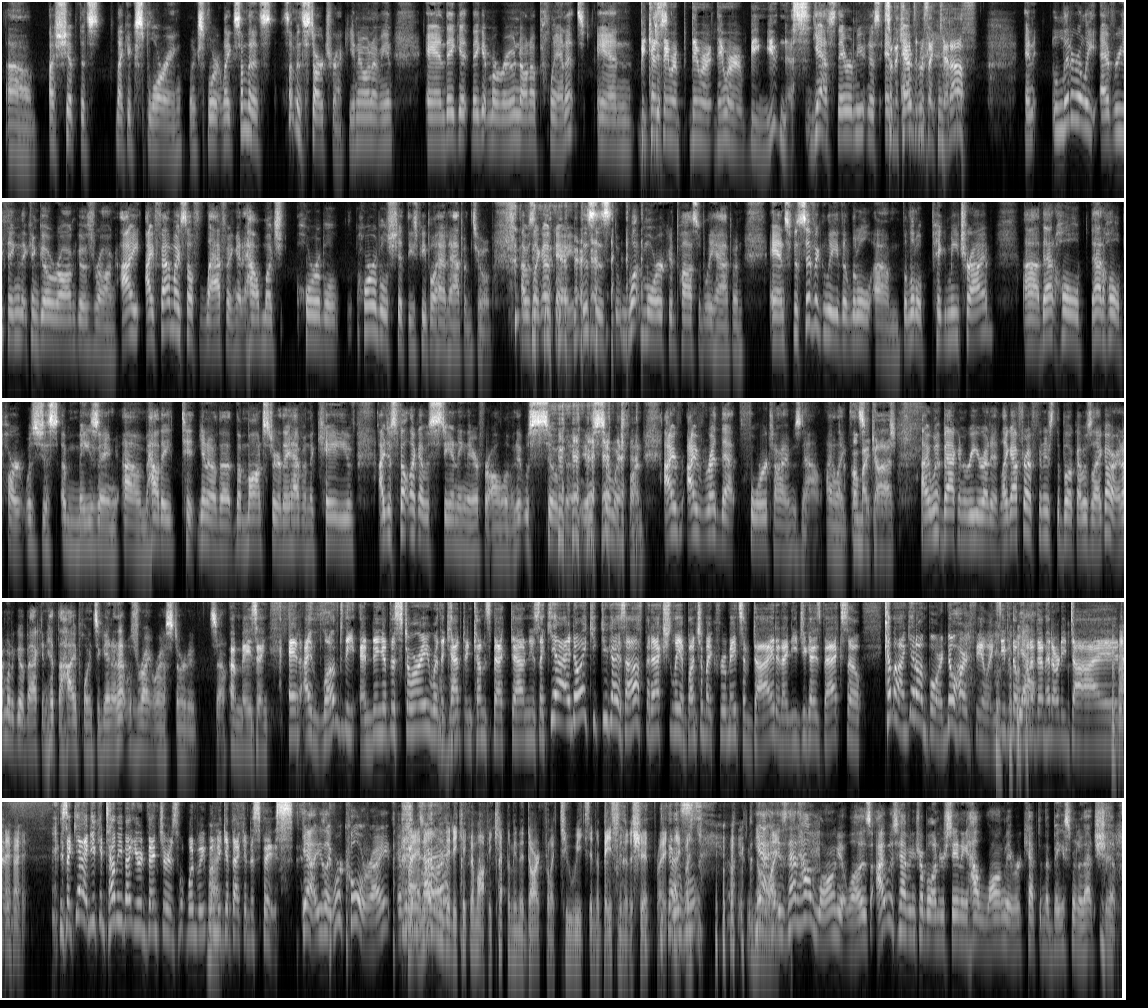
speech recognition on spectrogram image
uh, a ship that's like exploring explore like something that's something in Star Trek you know what I mean and they get they get marooned on a planet and because just- they were they were they were being mutinous. yes they were mutinous So the captain was like, "Get off!" and literally everything that can go wrong goes wrong. I I found myself laughing at how much horrible horrible shit these people had happen to them. I was like, okay, this is what more could possibly happen, and specifically the little um the little pygmy tribe. Uh, that whole that whole part was just amazing. Um, how they, t- you know, the the monster they have in the cave. I just felt like I was standing there for all of it. It was so good. It was so much fun. I I've read that four times now. I liked it. Oh my so God. much. I went back and reread it. Like after I finished the book, I was like, all right, I'm going to go back and hit the high points again, and that was right where I started. So Amazing. And I loved the ending of the story where the Mhm. captain comes back down and he's like, Yeah, I know I kicked you guys off, but actually a bunch of my crewmates have died and I need you guys back. So come on, get on board. No hard feelings, even though one of them had already died. And he's like, Yeah, and you can tell me about your adventures when we when we get back into space. yeah, he's like, we're cool, right? Right, and not all only did he kick them off, he kept them in the dark for like two weeks in the basement of the ship, right? Like, Yes. no yeah, light. is that how long it was? I was having trouble understanding how long they were kept in the basement of that ship.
